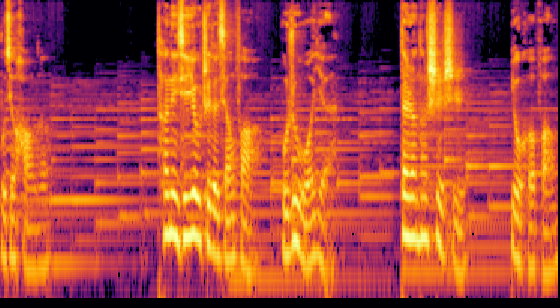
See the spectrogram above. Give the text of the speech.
不就好了？他那些幼稚的想法不入我眼，但让他试试，又何妨？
